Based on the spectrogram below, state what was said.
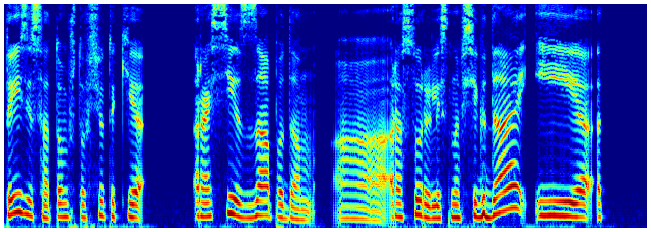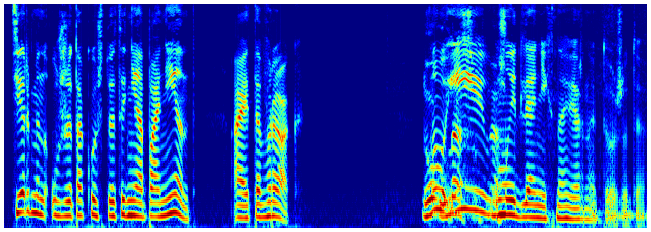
тезис о том, что все-таки Россия с Западом а, рассорились навсегда, и термин уже такой, что это не оппонент, а это враг? Ну, ну нас, и наш... мы для них, наверное, тоже, да.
